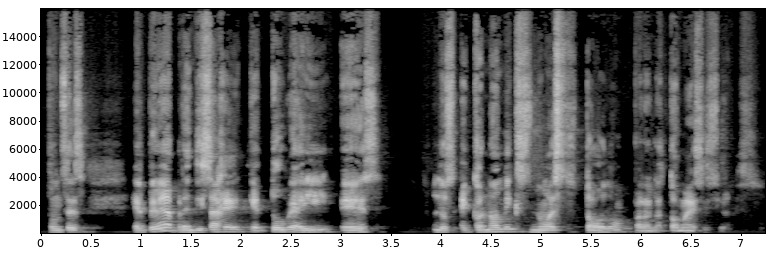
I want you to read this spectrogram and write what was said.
Entonces, el primer aprendizaje que tuve ahí es los economics no es todo para la toma de decisiones.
